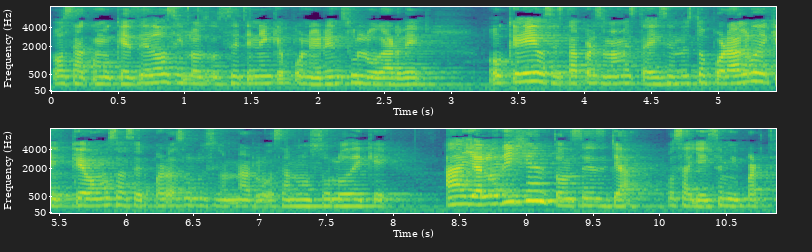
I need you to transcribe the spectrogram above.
o sea, como que es de dos y los dos se tienen que poner en su lugar de, ok, o sea, esta persona me está diciendo esto por algo, de que qué vamos a hacer para solucionarlo. O sea, no solo de que, ah, ya lo dije, entonces ya, o sea, ya hice mi parte.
